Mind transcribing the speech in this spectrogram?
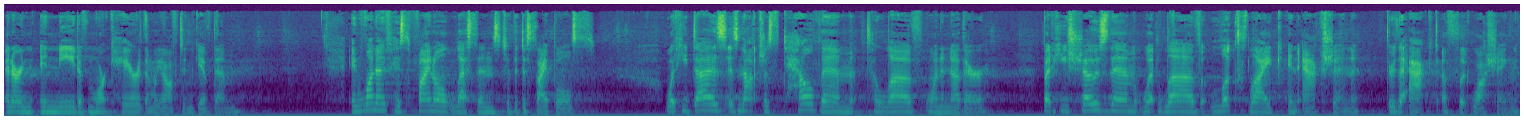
and are in need of more care than we often give them. In one of his final lessons to the disciples, what he does is not just tell them to love one another, but he shows them what love looks like in action through the act of foot washing.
